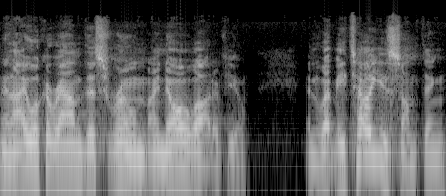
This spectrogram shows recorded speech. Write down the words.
And I look around this room, I know a lot of you, and let me tell you something.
